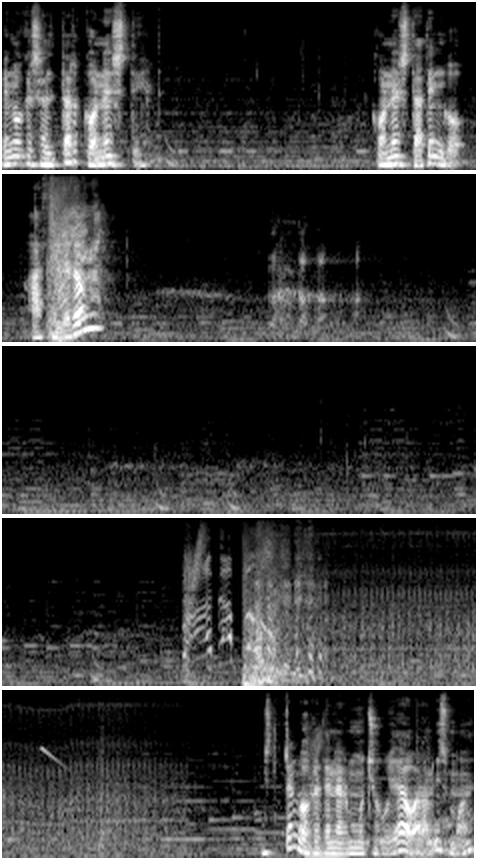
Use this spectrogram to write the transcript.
Tengo que saltar con este. Con esta tengo acelerón. Tengo que tener mucho cuidado ahora mismo, ¿eh?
